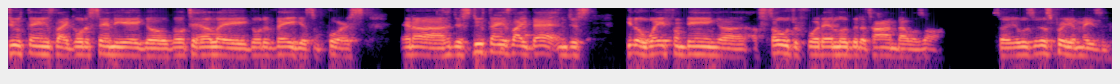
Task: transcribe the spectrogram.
do things like go to San Diego, go to LA, go to Vegas, of course, and uh, just do things like that, and just get away from being a, a soldier for that little bit of time that was off. So it was it was pretty amazing.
